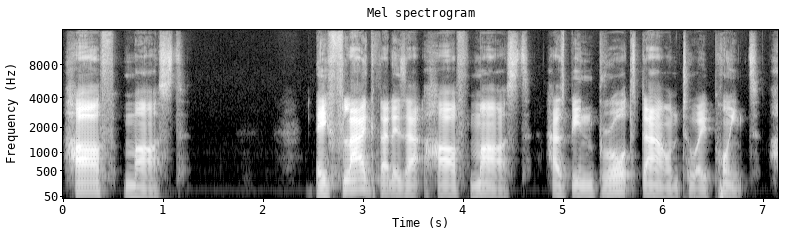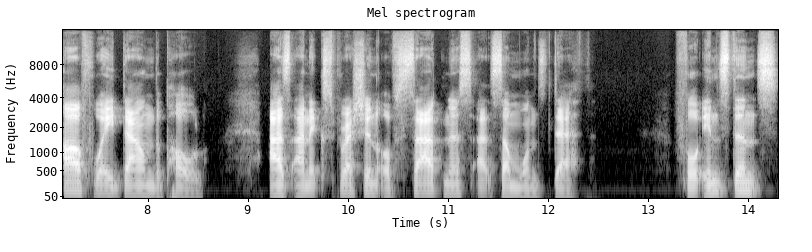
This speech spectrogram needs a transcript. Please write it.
Half mast. A flag that is at half mast has been brought down to a point halfway down the pole as an expression of sadness at someone's death. For instance,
